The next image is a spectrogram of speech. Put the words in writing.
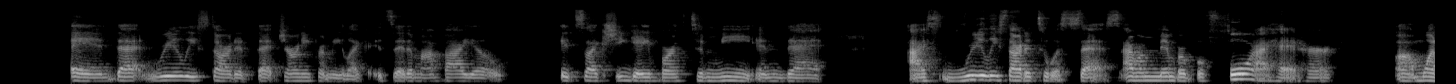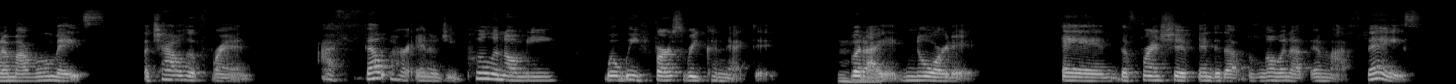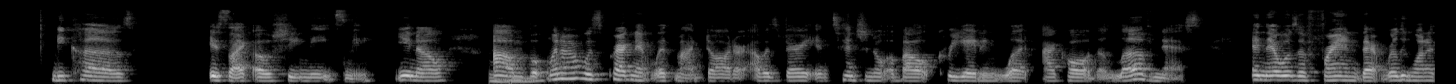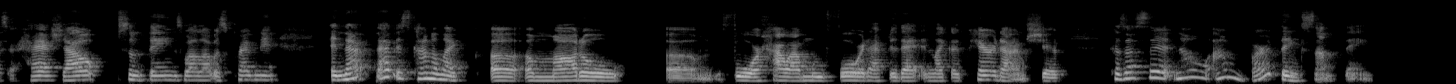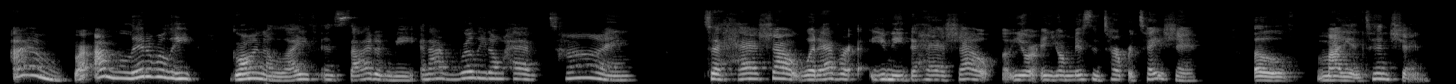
And that really started that journey for me. Like it said in my bio, it's like she gave birth to me in that I really started to assess. I remember before I had her, um, one of my roommates, a childhood friend, I felt her energy pulling on me when we first reconnected, but I Mhm. ignored it. And the friendship ended up blowing up in my face because it's like, oh, she needs me, you know? Um, Mhm. but when I was pregnant with my daughter, I was very intentional about creating what I call the love nest. And there was a friend that really wanted to hash out some things while I was pregnant. And that that is kind of like a, a model um, for how I move forward after that and like a paradigm shift. Cause I said, no, I'm birthing something. I am bir- I'm literally growing a life inside of me and I really don't have time to hash out whatever you need to hash out uh, your in your misinterpretation of my intention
